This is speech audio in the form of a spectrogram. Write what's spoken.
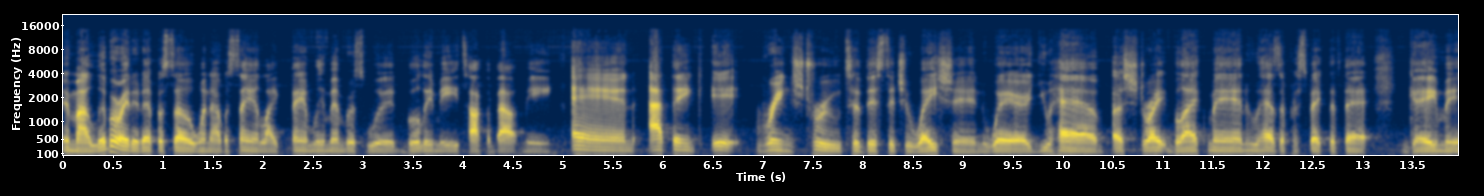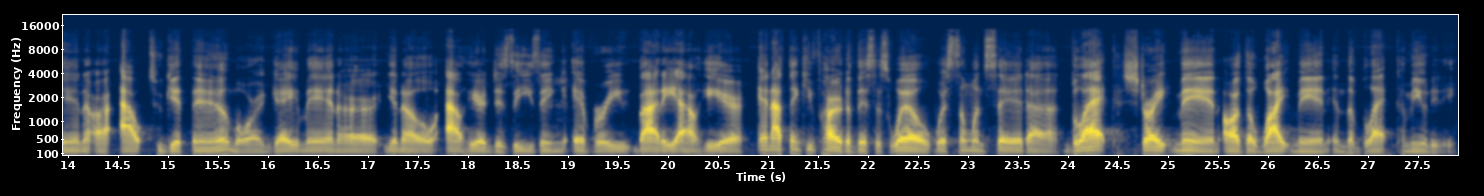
in my liberated episode when I was saying like family members would bully me, talk about me. And I think it rings true to this situation where you have a straight black man who has a perspective that gay men are out to get them or gay men are, you know, out here diseasing everybody out here. And I think you've heard of this as well, where someone said, uh, black straight men are the white men in the black community.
